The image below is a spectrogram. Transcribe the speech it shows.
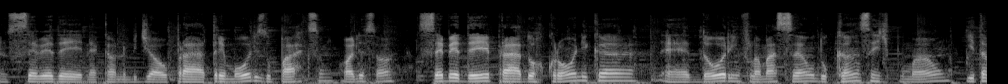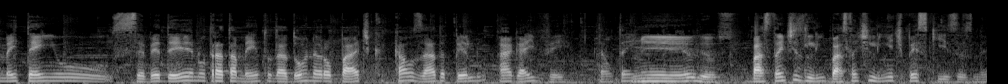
um CBD, né, cannabidiol para tremores do Parkinson, olha só. CBD para dor crônica, é, dor e inflamação do câncer de pulmão e também tem o CBD no tratamento da dor neuropática causada pelo HIV. Então tem. Meu Deus. Bastante, bastante linha de pesquisas, né?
